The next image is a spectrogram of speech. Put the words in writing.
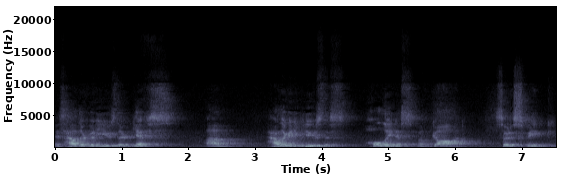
as how they're going to use their gifts, um, how they're going to use this holiness of God, so to speak.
